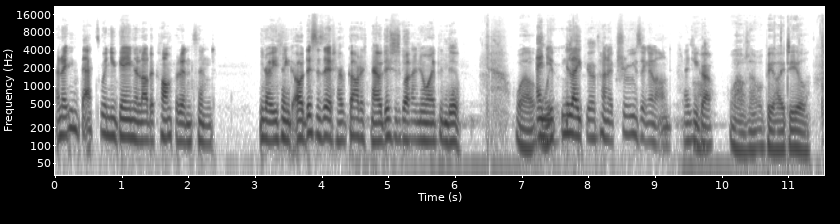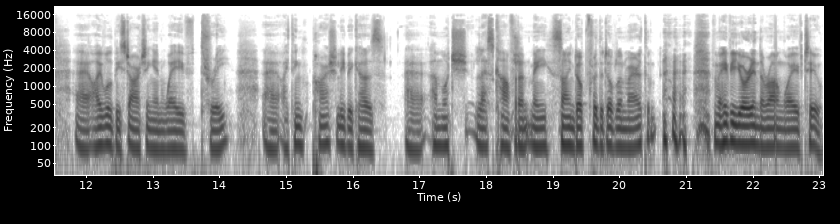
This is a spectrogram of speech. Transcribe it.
And I think that's when you gain a lot of confidence and you know, you think, oh, this is it. I've got it now. This is what I know I can do. Well, And we- you feel like you're kind of cruising along as you go. Wow, that would be ideal. Uh, I will be starting in wave three. Uh, I think partially because uh, a much less confident me signed up for the Dublin Marathon. Maybe you're in the wrong wave two.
